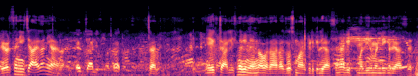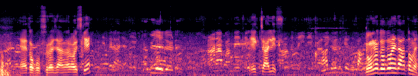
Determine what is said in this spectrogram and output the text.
डेढ़ से नीचे आएगा नहीं आएगा? एक चालीस चल। एक चालीस में भी महँगा बता रहा है, दोस्त मार्केट के लिहाज से ना अभी मलिर मंडी के लिहाज से। है तो खूबसूरत जानवर, और इसके? एक चालीस। दोनों दो दो हैं दांतों में?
